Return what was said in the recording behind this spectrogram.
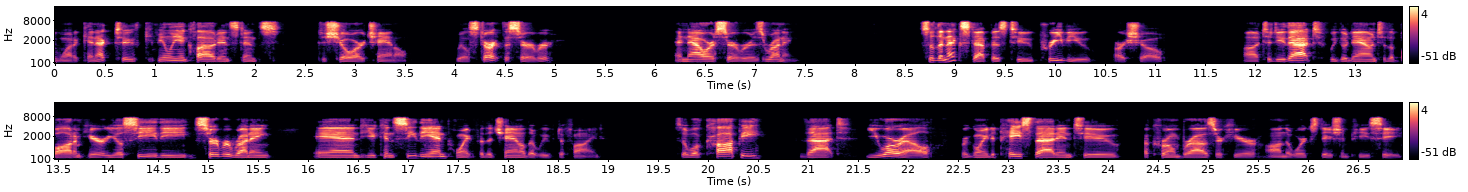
want to connect to the Chameleon Cloud instance to show our channel. We'll start the server, and now our server is running. So the next step is to preview our show. Uh, to do that, we go down to the bottom here. You'll see the server running, and you can see the endpoint for the channel that we've defined. So we'll copy that URL. We're going to paste that into a Chrome browser here on the Workstation PC.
